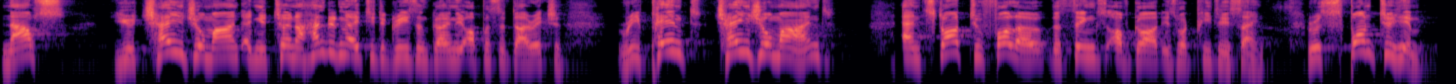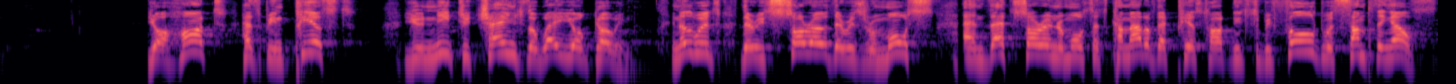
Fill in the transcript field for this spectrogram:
nous you change your mind and you turn 180 degrees and go in the opposite direction. Repent, change your mind, and start to follow the things of God, is what Peter is saying. Respond to Him. Your heart has been pierced. You need to change the way you're going. In other words, there is sorrow, there is remorse, and that sorrow and remorse that's come out of that pierced heart needs to be filled with something else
